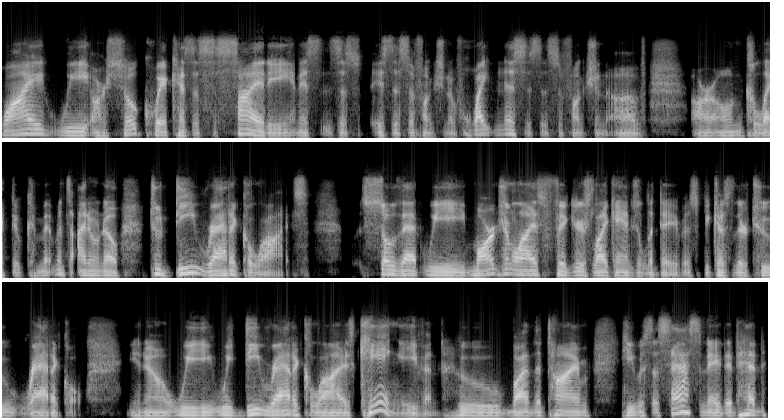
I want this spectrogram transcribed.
why we are so quick as a society. And is, is this is this a function of whiteness? Is this a function of our own collective commitments? I don't know. To de-radicalize, so that we marginalize figures like Angela Davis because they're too radical. You know, we we de-radicalize King even, who by the time he was assassinated had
